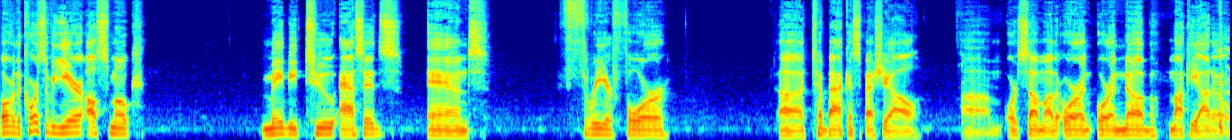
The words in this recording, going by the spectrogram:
over the course of a year, I'll smoke maybe two acids and three or four uh Tabak Especial um or some other or an or a nub macchiato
